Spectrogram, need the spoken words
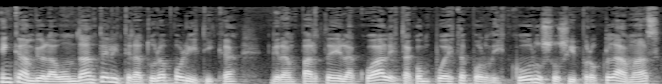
En cambio, la abundante literatura política, gran parte de la cual está compuesta por discursos y proclamas,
